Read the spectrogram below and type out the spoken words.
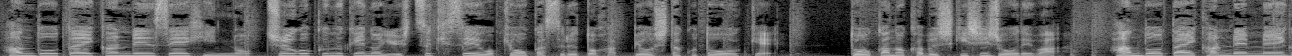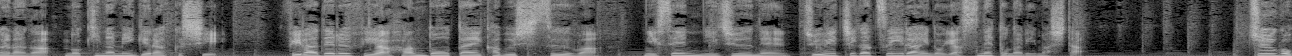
半導体関連製品の中国向けの輸出規制を強化すると発表したことを受け、10日の株式市場では半導体関連銘柄が軒並み下落し、フィラデルフィア半導体株指数は2020年11月以来の安値となりました。中国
